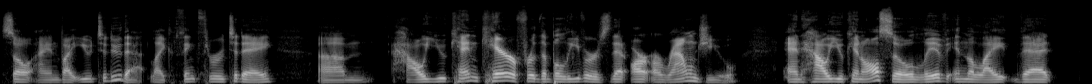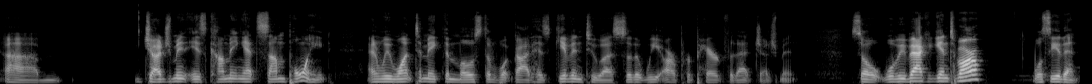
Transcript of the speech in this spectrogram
So I invite you to do that. Like, think through today um, how you can care for the believers that are around you and how you can also live in the light that um, judgment is coming at some point, and we want to make the most of what God has given to us so that we are prepared for that judgment. So we'll be back again tomorrow. We'll see you then.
